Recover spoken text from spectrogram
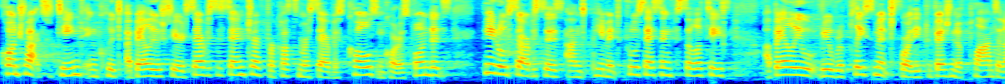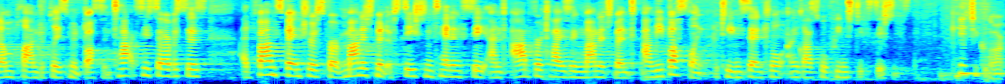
Contracts retained include a Abellio Shared Services Centre for customer service calls and correspondence, payroll services and payment processing facilities, a Abellio Rail Replacement for the provision of planned and unplanned replacement bus and taxi services, Advanced Ventures for management of station tenancy and advertising management, and the bus link between Central and Glasgow Queen Street stations. Katie Clark.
